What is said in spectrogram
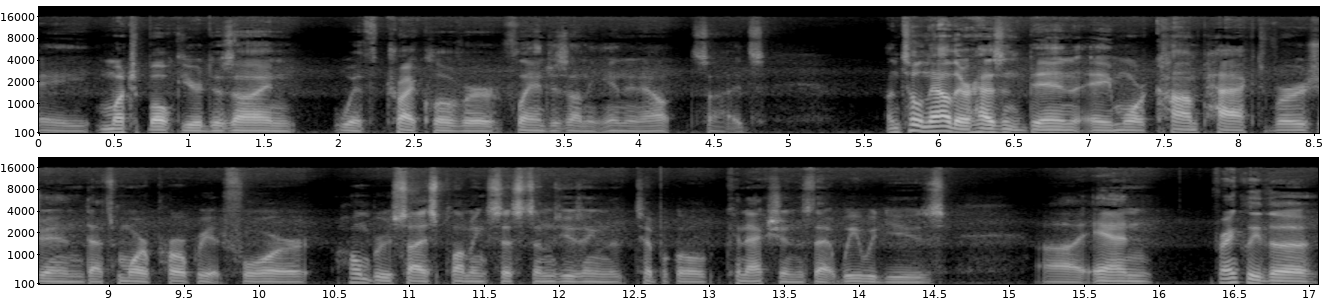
a much bulkier design with triclover flanges on the in and out sides. Until now, there hasn't been a more compact version that's more appropriate for homebrew size plumbing systems using the typical connections that we would use. Uh, and frankly, the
